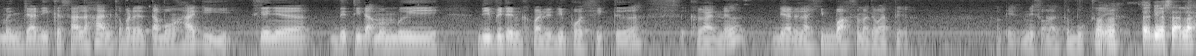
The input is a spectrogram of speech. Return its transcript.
menjadi kesalahan kepada tabung haji sekiranya dia tidak memberi dividen kepada depositor kerana dia adalah hibah semata-mata. Okey, ini soalan terbuka ya. Tak ada masalah.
